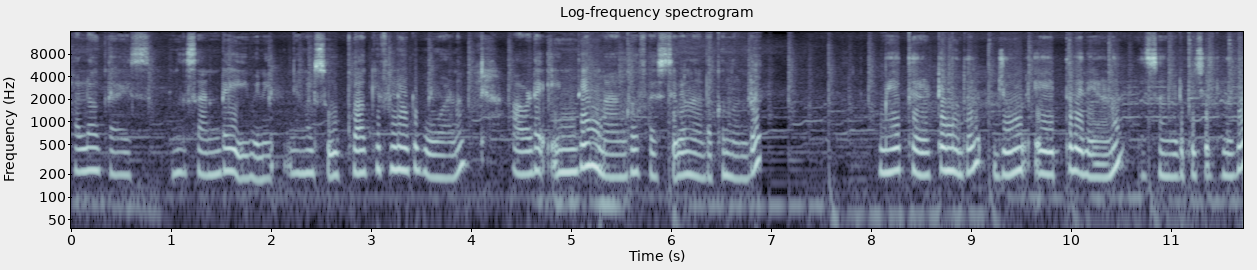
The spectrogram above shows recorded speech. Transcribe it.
ഹലോ ഗൈസ് ഇന്ന് സൺഡേ ഈവനിങ് ഞങ്ങൾ സൂപ്പ് വാക്കിഫിലോട്ട് പോവാണ് അവിടെ ഇന്ത്യൻ മാംഗോ ഫെസ്റ്റിവൽ നടക്കുന്നുണ്ട്. മെയ് തേർട്ടി മുതൽ ജൂൺ എയ്ത്ത് വരെയാണ് സംഘടിപ്പിച്ചിട്ടുള്ളത്.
